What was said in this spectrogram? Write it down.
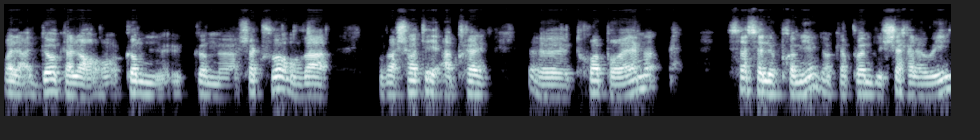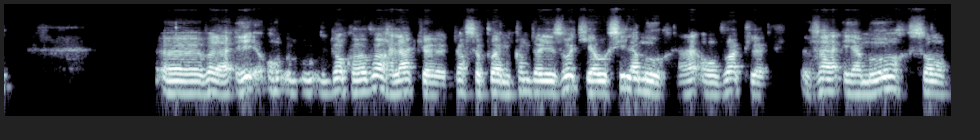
Voilà, donc alors, comme, comme à chaque fois, on va, on va chanter après euh, trois poèmes. Ça, c'est le premier, donc un poème du Cheikh Alaoui. Euh, voilà, et donc on va voir là que dans ce poème, comme dans les autres, il y a aussi l'amour. Hein. On voit que le vin et amour sont,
